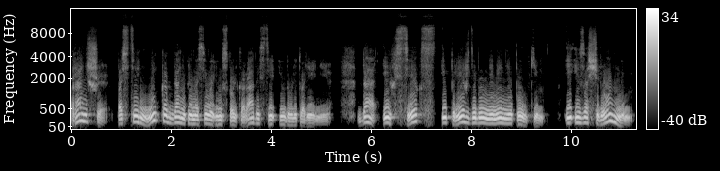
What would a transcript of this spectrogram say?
Раньше постель никогда не приносила им столько радости и удовлетворения. Да, их секс и прежде был не менее пылким и изощренным,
